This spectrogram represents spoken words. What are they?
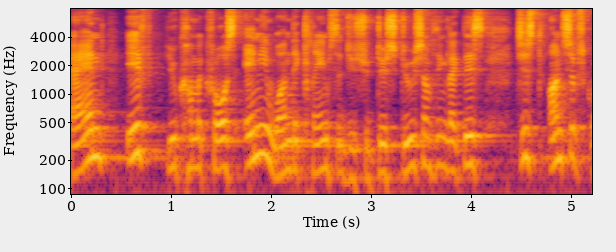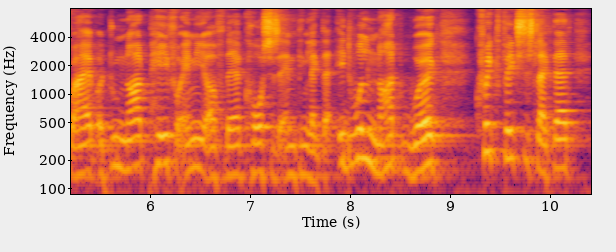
And if you come across anyone that claims that you should just do something like this, just unsubscribe or do not pay for any of their courses, anything like that it will not work. Quick fixes like that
